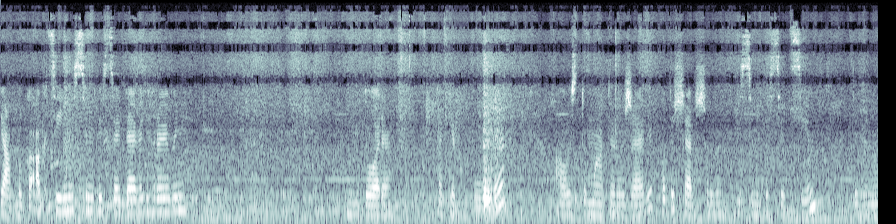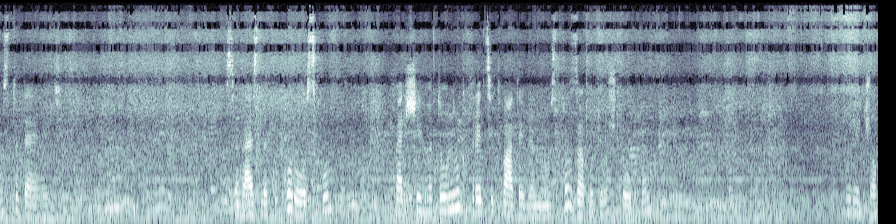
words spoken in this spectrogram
Яблука акційні 79 гривень помідори, так як були. А ось томати рожеві подешевшили 87,99. Завезли кукурузку. Перший гатунок 32,90 за одну штуку. Бурячок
